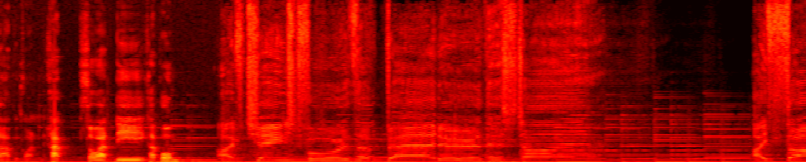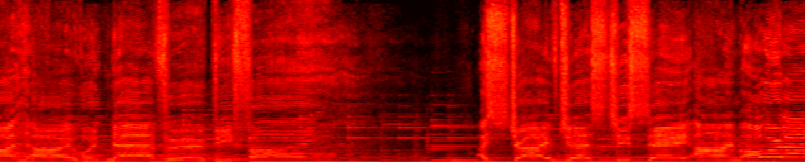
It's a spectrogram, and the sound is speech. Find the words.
ลาไปก่อนนะครับ สวัสดีครับผม I've changed for the better this time. I thought I would never be fine. I strive just to say I'm alright.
